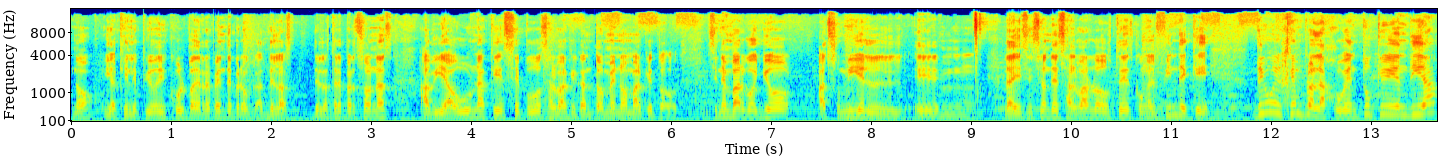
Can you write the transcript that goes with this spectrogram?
¿no? Y a quien le pido disculpas de repente, pero de las, de las tres personas había una que se pudo salvar, que cantó menos mal que todos. Sin embargo, yo asumí el, eh, la decisión de salvarlo a ustedes con el fin de que dé un ejemplo a la juventud que hoy en día,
